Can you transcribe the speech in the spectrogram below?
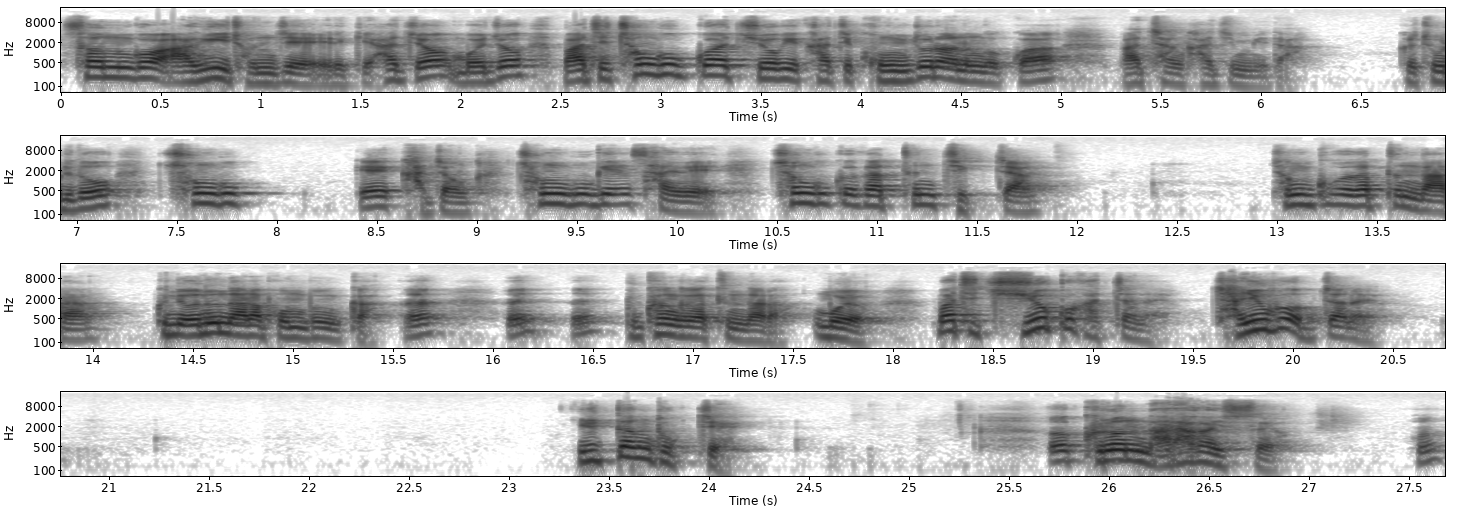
선과 악이 존재 이렇게 하죠. 뭐죠? 마치 천국과 지옥이 같이 공존하는 것과 마찬가지입니다. 그렇죠. 우리도 천국의 가정, 천국의 사회, 천국과 같은 직장, 천국과 같은 나라. 근데 어느 나라 보니까 어? 에? 에? 북한과 같은 나라 뭐요? 마치 지옥과 같잖아요. 자유가 없잖아요. 일당 독재 어, 그런 나라가 있어요. 어?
